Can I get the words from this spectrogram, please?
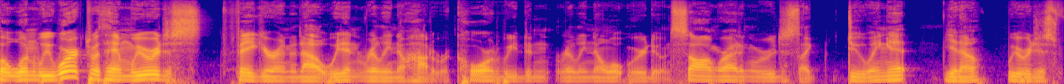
But when we worked with him, we were just figuring it out. We didn't really know how to record. We didn't really know what we were doing songwriting. We were just like doing it, you know? We were just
